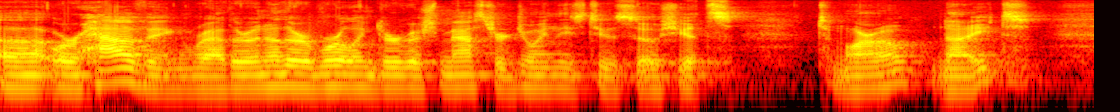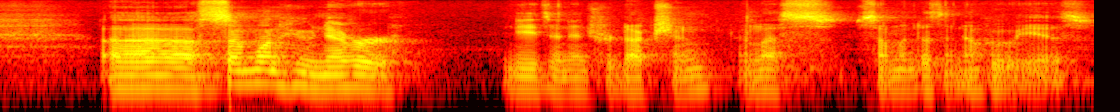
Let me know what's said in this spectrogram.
uh, or having rather, another whirling dervish master join these two associates tomorrow night. Uh, someone who never needs an introduction unless someone doesn't know who he is.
